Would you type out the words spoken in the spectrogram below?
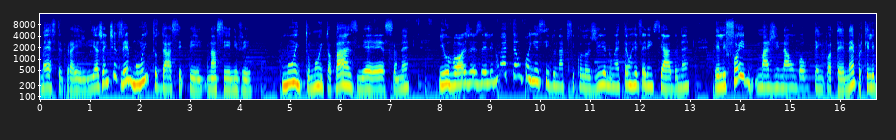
mestre para ele. E a gente vê muito da ACP na CNV. Muito, muito. A base é essa, né? E o Rogers, ele não é tão conhecido na psicologia, não é tão referenciado, né? Ele foi marginal um bom tempo até, né? Porque ele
